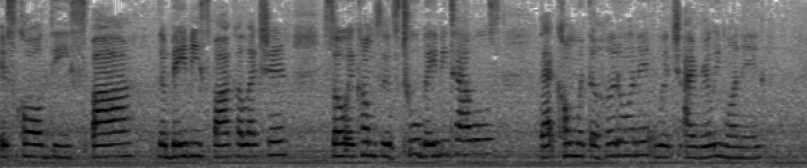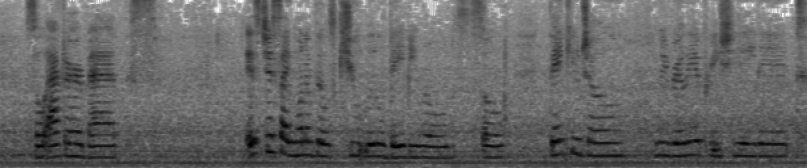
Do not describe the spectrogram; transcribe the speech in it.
it's called the Spa, the Baby Spa Collection. So it comes with two baby towels that come with the hood on it, which I really wanted. So after her baths, it's just like one of those cute little baby robes so thank you joe we really appreciate it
